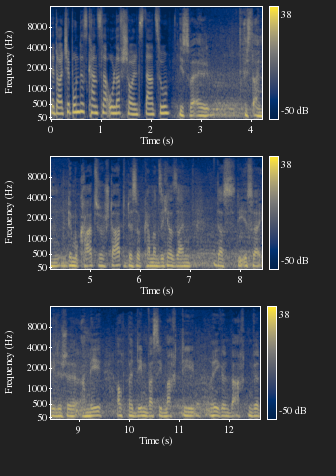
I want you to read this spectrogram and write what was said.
Der deutsche Bundeskanzler Kanzler Olaf Scholz dazu. Israel ist ein demokratischer Staat. Deshalb kann man sicher sein, dass die israelische Armee auch bei dem, was sie macht, die Regeln beachten wird,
